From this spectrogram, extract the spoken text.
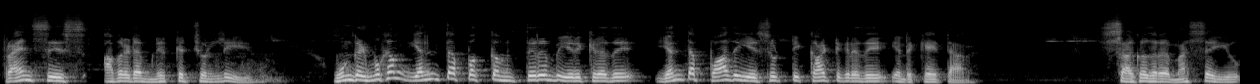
பிரான்சிஸ் அவரிடம் நிற்கச் சொல்லி உங்கள் முகம் எந்த பக்கம் திரும்பி இருக்கிறது? எந்த பாதையை சுட்டி காட்டுகிறது? என்று கேட்டார். சகோதரர் மசையு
